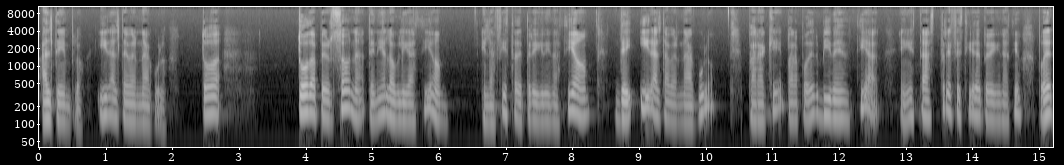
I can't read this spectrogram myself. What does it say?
al templo, ir al tabernáculo. Toda, toda persona tenía la obligación en la fiesta de peregrinación de ir al tabernáculo ¿Para qué? Para poder vivenciar en estas tres festividades de peregrinación, poder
